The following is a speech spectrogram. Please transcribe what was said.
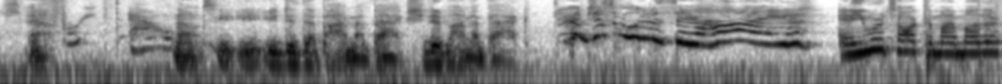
He Yeah. freaked out. No, you, you you did that behind my back. She did behind my back. I just wanted to say hi. And you want to talk to my mother?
